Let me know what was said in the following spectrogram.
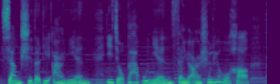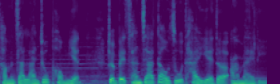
相识的第二年，一九八五年三月二十六号，他们在兰州碰面，准备参加道祖太爷的二麦礼。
